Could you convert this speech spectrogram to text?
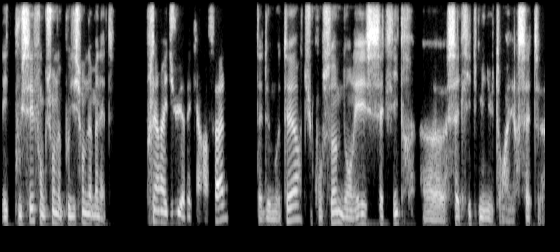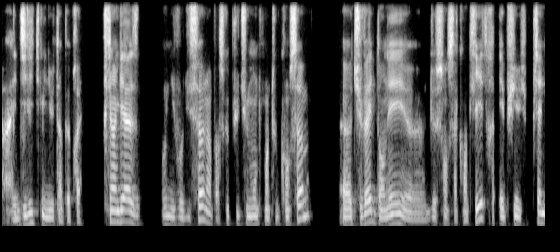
et de poussée fonction de la position de la manette. Plein réduit avec un rafale, tu as deux moteurs, tu consommes dans les 7 litres, euh, 7 litres minutes, on va dire 7, 10 litres minutes à peu près. Plein gaz au niveau du sol, hein, parce que plus tu montes, moins tu consommes. Euh, tu vas être dans les 250 euh, litres, et puis pleine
